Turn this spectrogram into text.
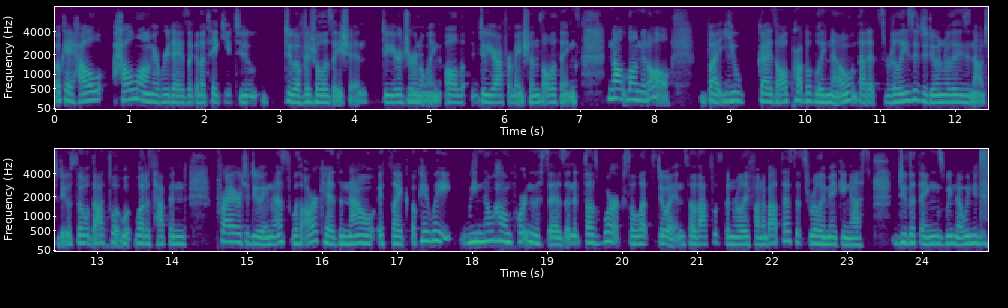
okay, how, how long every day is it going to take you to do a visualization, do your mm-hmm. journaling, all do your affirmations, all the things. Not long at all. But mm-hmm. you guys all probably know that it's really easy to do and really easy not to do. So that's what what has happened prior to doing this with our kids and now it's like, okay, wait, we know how important this is and it does work, so let's do it. And so that's what's been really fun about this. It's really making us do the things we know we need to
